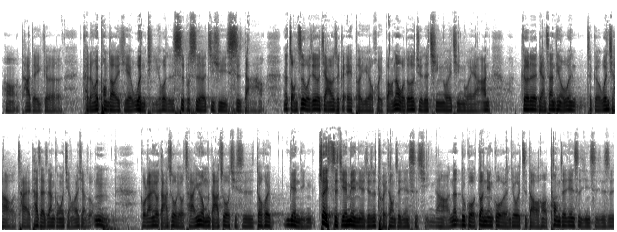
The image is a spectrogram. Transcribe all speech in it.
哈，它的一个可能会碰到一些问题，或者是适不适合继续试打哈。那总之，我就加入这个 app 也有回报，那我都觉得轻微轻微啊。啊，隔了两三天，我问这个温巧才他才这样跟我讲，我还想说嗯。果然有打坐有差，因为我们打坐其实都会面临最直接面临的就是腿痛这件事情啊。那如果锻炼过的人就会知道哈，痛这件事情其实是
